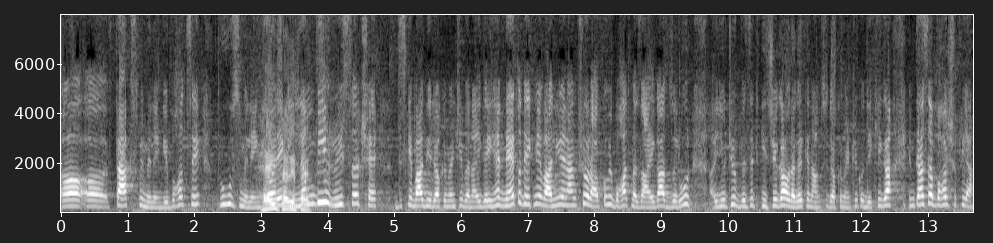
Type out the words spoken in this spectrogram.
फैक्ट्स भी मिलेंगे बहुत से प्रूफ्स मिलेंगे। और एक लंबी रिसर्च है जिसके बाद ये डॉक्यूमेंट्री बनाई गई है। मैं तो देखने वाली हूँ एंड आई एम श्योर आपको भी बहुत मज़ा आएगा। आप ज़रूर यूट्यूब विज़िट कीजिएगा और अगर के नाम से डॉक्यूमेंट्री को देखिएगा। इम्तियाज़ साहब बहुत शुक्रिया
